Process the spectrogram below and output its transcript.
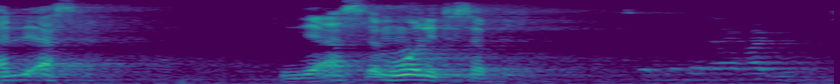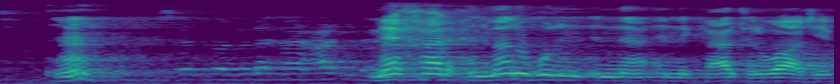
اللي أسلم. اللي أسلم هو اللي تسبب. ها؟ ما يخالف إحنا ما نقول إن إنك فعلت الواجب.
